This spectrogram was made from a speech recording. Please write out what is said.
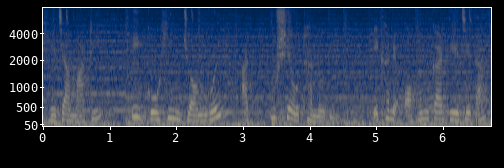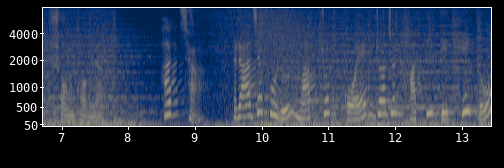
ভেজা মাটি, এই গহীন জঙ্গল আর পুষে ওঠা নদী। এখানে অহংকার দিয়ে জেতা সম্ভব না। আচ্ছা রাজাপুরুর মাত্র কয়েক ডজন হাতি দেখেই তো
